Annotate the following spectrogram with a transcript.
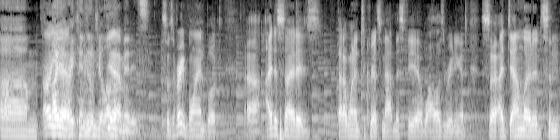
Um, Oh, oh, yeah, yeah. rekindled your love Yeah. of midis. So it's a very bland book. Uh, I decided that I wanted to create some atmosphere while I was reading it, so I downloaded some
